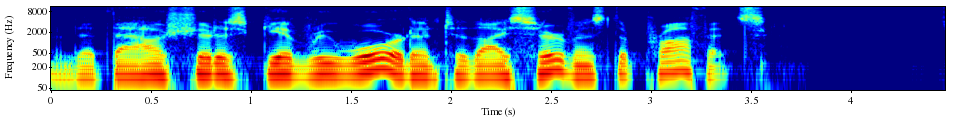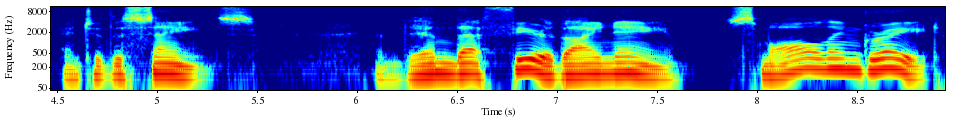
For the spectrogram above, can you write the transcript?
and that thou shouldest give reward unto thy servants the prophets, and to the saints, and them that fear thy name, small and great,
